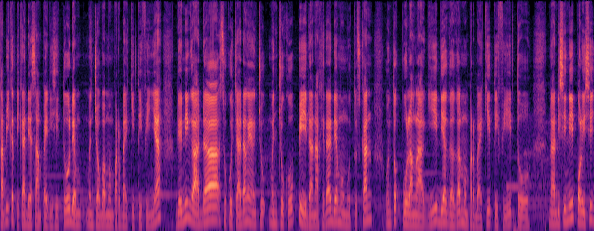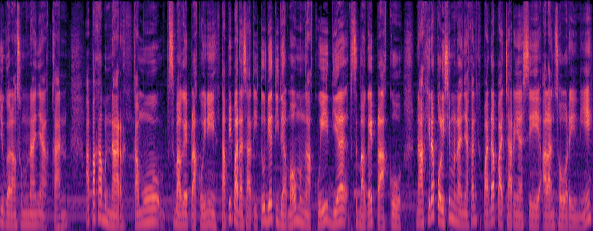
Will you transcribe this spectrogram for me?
Tapi ketika dia sampai di situ dia mencoba memperbaiki TV-nya, dia ini nggak ada suku cadang yang mencukupi dan akhirnya dia memutuskan untuk pulang lagi. Dia gagal memperbaiki TV itu. Nah di sini polisi juga langsung menanyakan apakah benar kamu sebagai pelaku ini. Tapi pada saat itu dia tidak mau mengakui dia sebagai pelaku. Nah akhirnya polisi menanyakan kepada pacarnya si Alan Sowori ini,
